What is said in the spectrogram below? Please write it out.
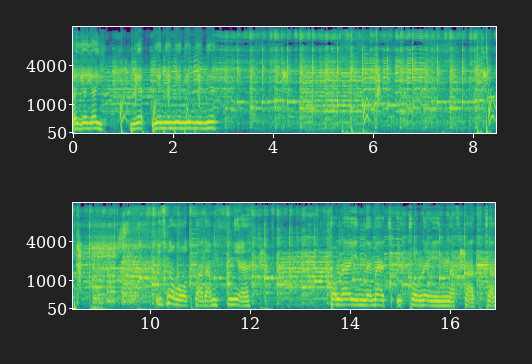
Ajajaj. Nie, nie, nie, nie, nie, nie, nie. I znowu odpadam. Nie. Kolejny mecz i kolejna wpadka.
